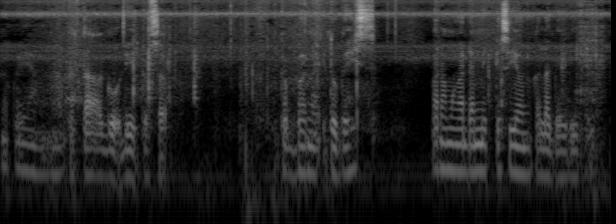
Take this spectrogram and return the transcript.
Ano kayang nakatago dito sa kabana ito guys? Parang mga damit kasi yung nakalagay dito.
